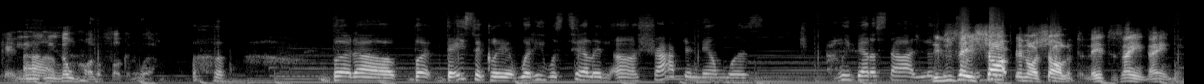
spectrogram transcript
Can't leave me Um, no motherfucking well. but uh but basically what he was telling uh Sharpton them was we better start looking Did you say for- Sharpton or Charlatan? It's the same thing, but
